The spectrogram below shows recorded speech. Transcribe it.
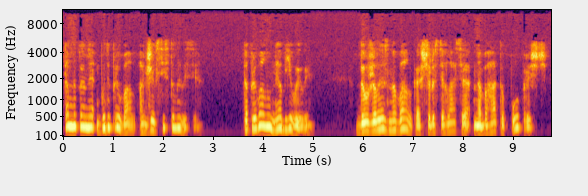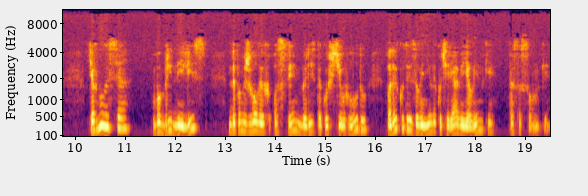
Там, напевне, буде привал, адже всі стомилися. Та привалу не об'явили. Довжелезна валка, що розтяглася на багато поприщ, тягнулася в обрідний ліс, де поміж голих осин, беріз та кущів глуду подекуди зеленіли кучеряві ялинки та сосонки.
